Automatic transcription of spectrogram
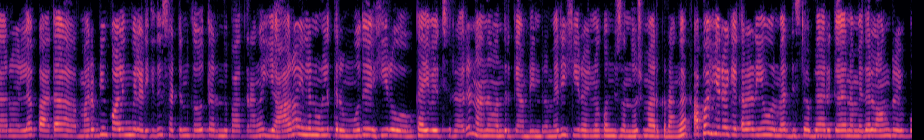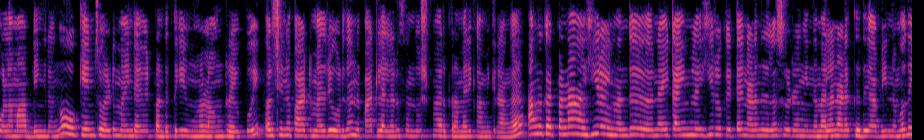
யாரும் இல்ல. பார்த்தா மறுபடியும் காலிங் பெல் அடிக்குது. சட்டன் கவு திறந்து பாக்குறாங்க யாரும் இல்லைன்னு உள்ள திரும்பும்போது ஹீரோ கை வச்சிடறாரு. நான் வந்திருக்கேன் அப்படின்ற மாதிரி ஹீரோயினும் கொஞ்சம் சந்தோஷமா இருக்கிறாங்க. அப்போ ஹீரோ கேட்கறாரையும் ஒரு மாதிரி டிஸ்டர்ப்டா இருக்கு? நம்ம ஏதாவது லாங் டிரைவ் போலாமா? அப்படிங்கிறாங்க. ஓகேன்னு சொல்லிட்டு மைண்ட் டைவர்ட் பண்றதுக்கு இவங்களும் லாங் டிரைவ் போய் ஒரு சின்ன பாட்டு மாதிரி ஓடுது. அந்த பாட்டுல எல்லாரும் சந்தோஷமா இருக்கிற மாதிரி காமிக்கிறாங்க. அங்க கட் பண்ணா ஹீரோயின் வந்து நைட் டைம்ல ஹீரோ கிட்ட நடந்ததெல்லாம் சொல்றாங்க இந்த மாதிரிலாம் நடக்குது அப்படின்னும் போது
